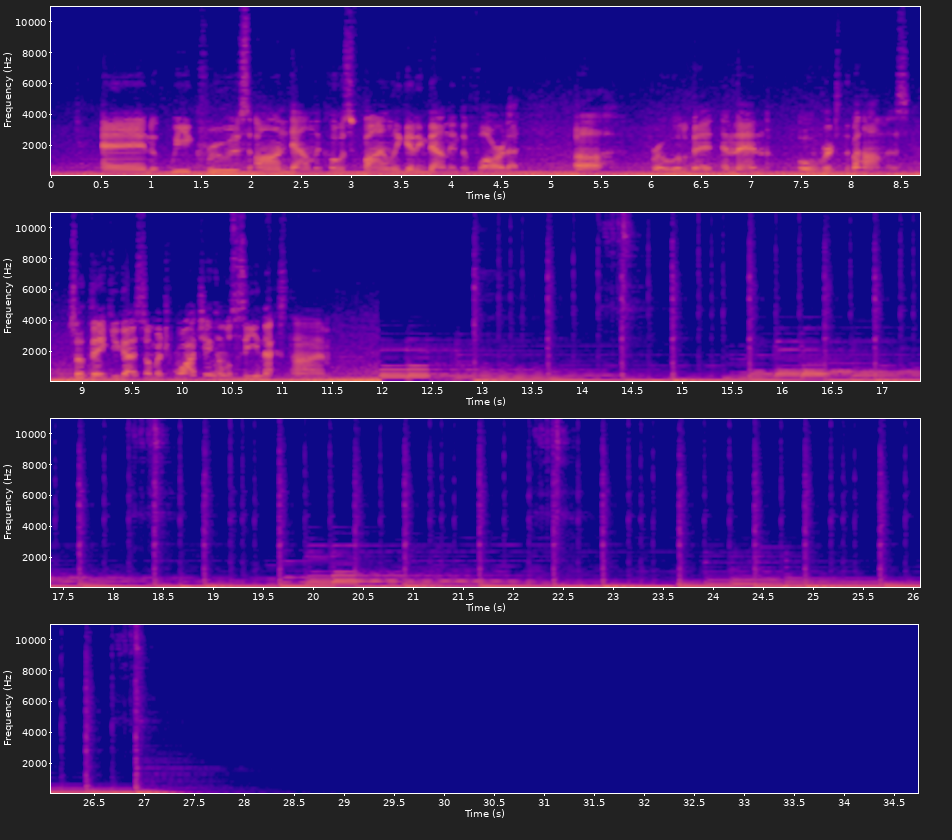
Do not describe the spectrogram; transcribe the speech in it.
And we cruise on down the coast, finally getting down into Florida uh, for a little bit. And then over to the Bahamas. So thank you guys so much for watching and we'll see you next time.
